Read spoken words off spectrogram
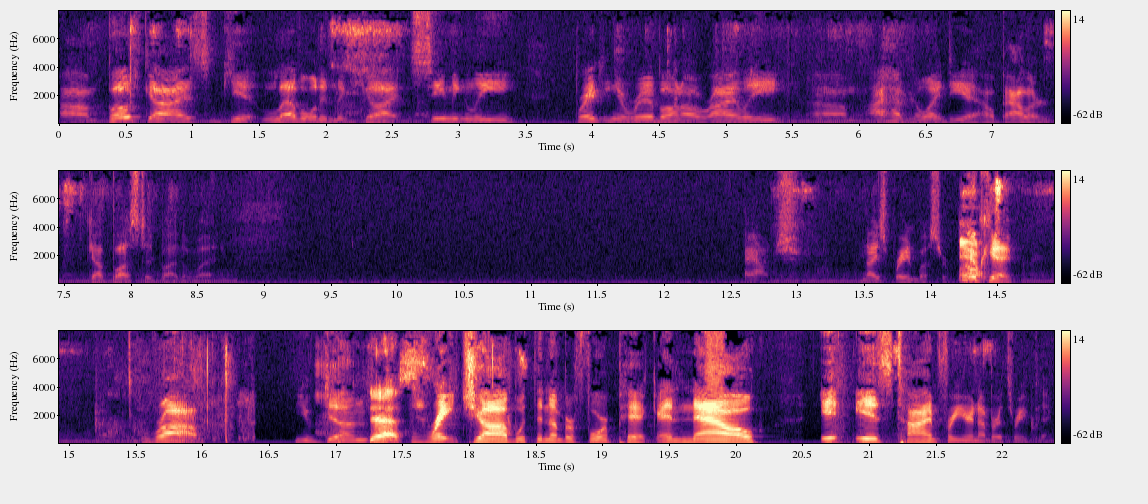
Um, both guys get leveled in the gut, seemingly breaking a rib on O'Reilly. Um, I have no idea how Balor got busted, by the way. Ouch. Nice brainbuster. Yeah. Okay. Rob, you've done Yes. a great job with the number four pick. And now it is time for your number three pick.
